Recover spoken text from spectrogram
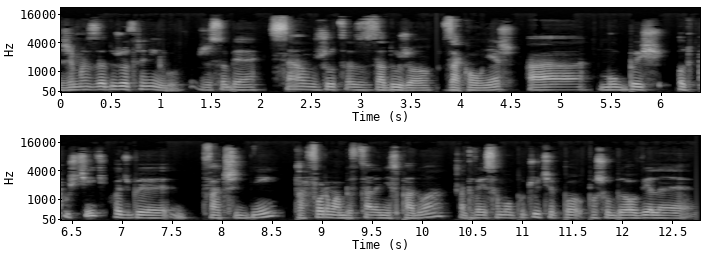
że masz za dużo treningów, że sobie sam rzucasz za dużo za kołnierz, a mógłbyś odpuścić choćby 2-3 dni ta forma by wcale nie spadła, a twoje samopoczucie po, poszłoby o wiele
